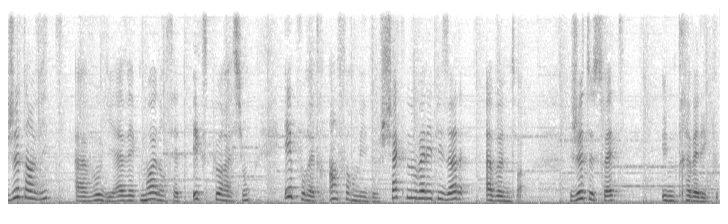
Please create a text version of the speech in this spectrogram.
je t'invite à voguer avec moi dans cette exploration et pour être informé de chaque nouvel épisode, abonne-toi. Je te souhaite une très belle écoute.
